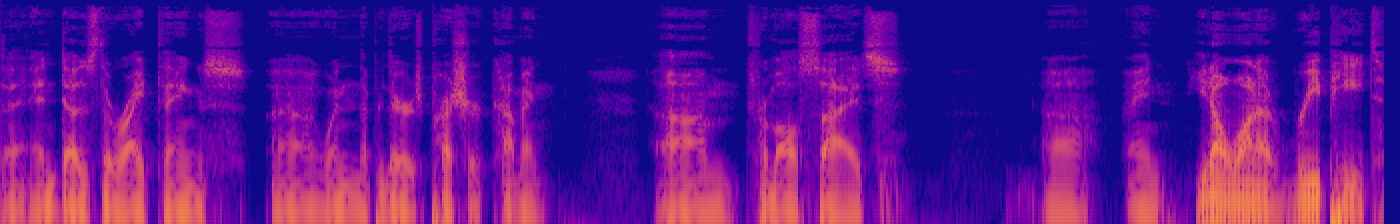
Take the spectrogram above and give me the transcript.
and does the right things uh, when the, there's pressure coming um, from all sides. Uh, I mean, you don't want a repeat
